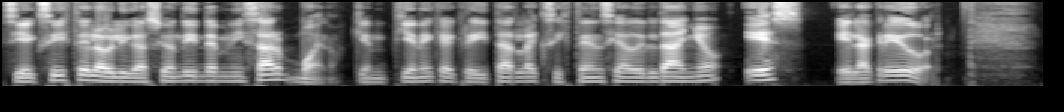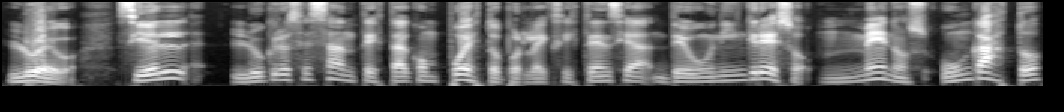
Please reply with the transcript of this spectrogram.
si existe la obligación de indemnizar, bueno, quien tiene que acreditar la existencia del daño es el acreedor. Luego, si el lucro cesante está compuesto por la existencia de un ingreso menos un gasto,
